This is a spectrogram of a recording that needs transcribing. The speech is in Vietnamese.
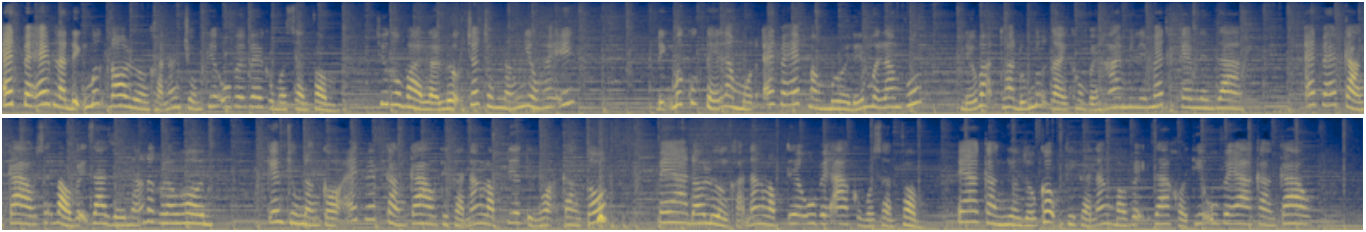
SPF là định mức đo lường khả năng chống tia UVB của một sản phẩm, chứ không phải là lượng chất chống nắng nhiều hay ít. Định mức quốc tế là một SPF bằng 10 đến 15 phút nếu bạn thoa đúng độ dày 0,2 mm kem lên da. SPF càng cao sẽ bảo vệ da dưới nắng được lâu hơn. Kem chống nắng có SPF càng cao thì khả năng lọc tia tử ngoại càng tốt. PA đo lường khả năng lọc tia UVA của một sản phẩm. PA càng nhiều dấu cộng thì khả năng bảo vệ da khỏi tia UVA càng cao.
